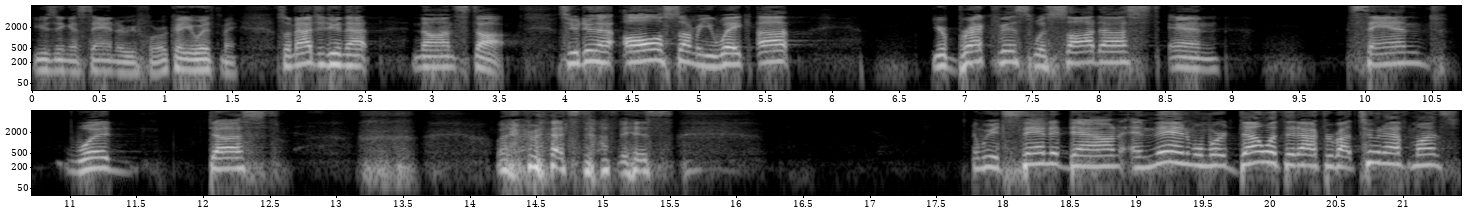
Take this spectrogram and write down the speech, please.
using a sander before? Okay, you're with me. So imagine doing that nonstop. So you're doing that all summer. You wake up, your breakfast was sawdust and sand, wood, dust, whatever that stuff is. And we would sand it down, and then when we're done with it after about two and a half months,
